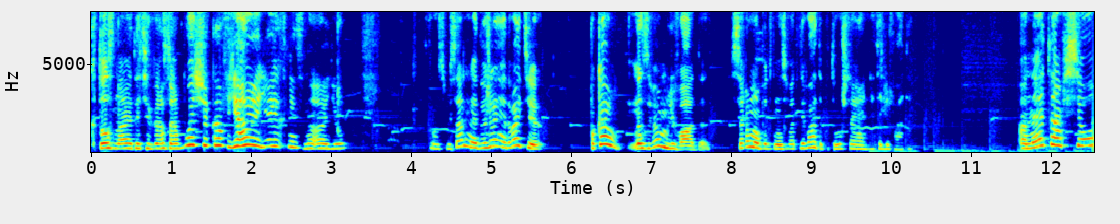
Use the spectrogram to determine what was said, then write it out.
Кто знает этих разработчиков? Я, я их не знаю. Вот, специальное движение. Давайте пока назовем Левада. Все равно буду называть Левада, потому что реально это Левада. А на этом все.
